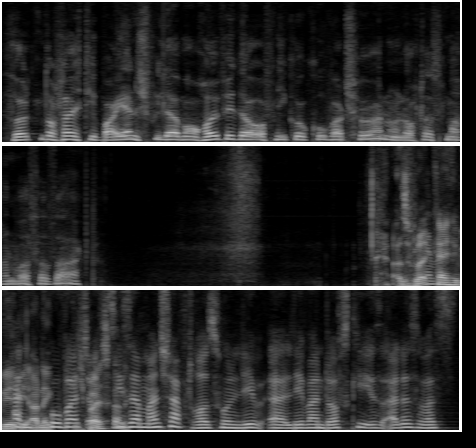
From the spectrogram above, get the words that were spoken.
Sollten doch vielleicht die Bayern-Spieler mal häufiger auf Nico Kovac hören und auch das machen, was er sagt. Also vielleicht Ja, kann ich wieder die kann Anekdote. Kovac Ich weiß aus dieser Mannschaft rausholen? Le äh, Lewandowski ist alles, was,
